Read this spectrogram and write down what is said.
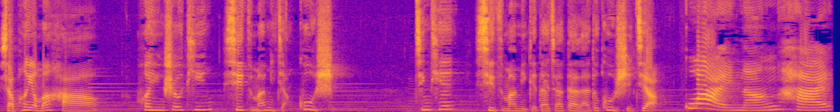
小朋友们好，欢迎收听西子妈咪讲故事。今天西子妈咪给大家带来的故事叫《怪男孩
